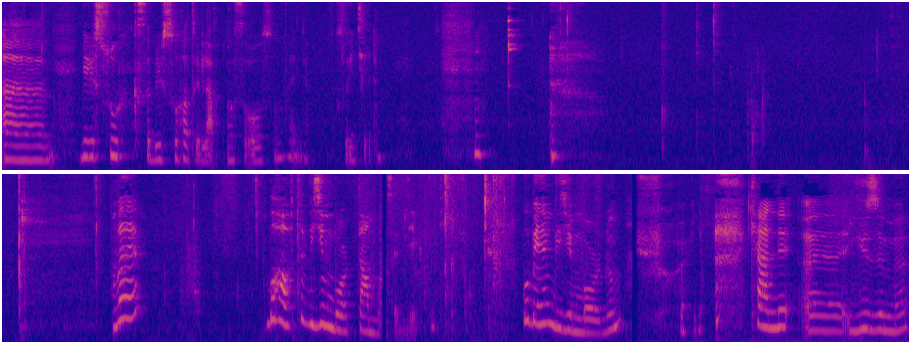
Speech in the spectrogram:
E, bir su kısa bir su hatırlatması olsun. Hadi su içelim ve bu hafta Vision Board'dan bahsedecektik. Bu benim Vision Board'um. Şöyle kendi e, yüzümü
